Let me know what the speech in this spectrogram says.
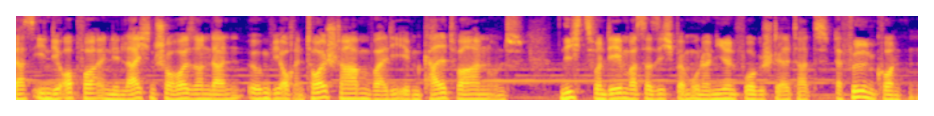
dass ihn die Opfer in den Leichenschauhäusern dann irgendwie auch enttäuscht haben, weil die eben kalt waren und nichts von dem, was er sich beim Unanieren vorgestellt hat, erfüllen konnten.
